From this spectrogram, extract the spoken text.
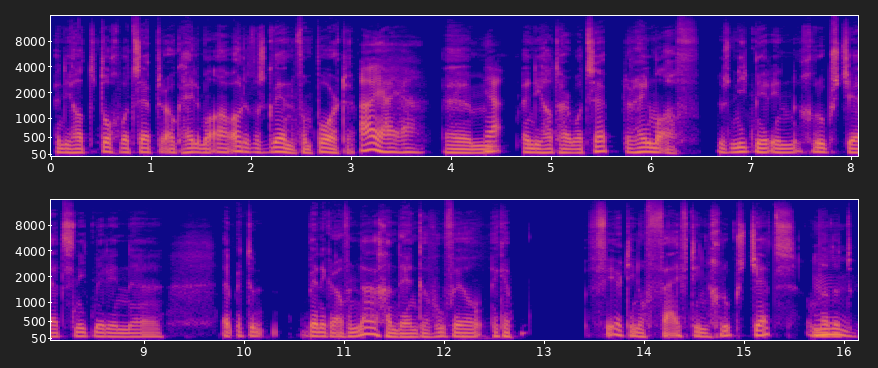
En die had toch WhatsApp er ook helemaal af. Oh, dat was Gwen van Poorten. Ah ja, ja. Ehm, Ja. En die had haar WhatsApp er helemaal af. Dus niet meer in groepschats, niet meer in. eh, en toen ben ik erover na gaan denken hoeveel. Ik heb 14 of 15 groepschats. Omdat het Mm.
